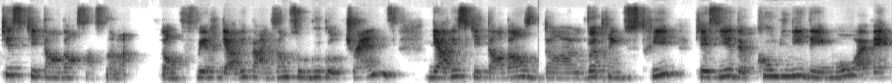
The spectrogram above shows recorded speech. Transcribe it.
Qu'est-ce qui est tendance en ce moment? Donc, vous pouvez regarder, par exemple, sur Google Trends, regarder ce qui est tendance dans votre industrie, puis essayer de combiner des mots avec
